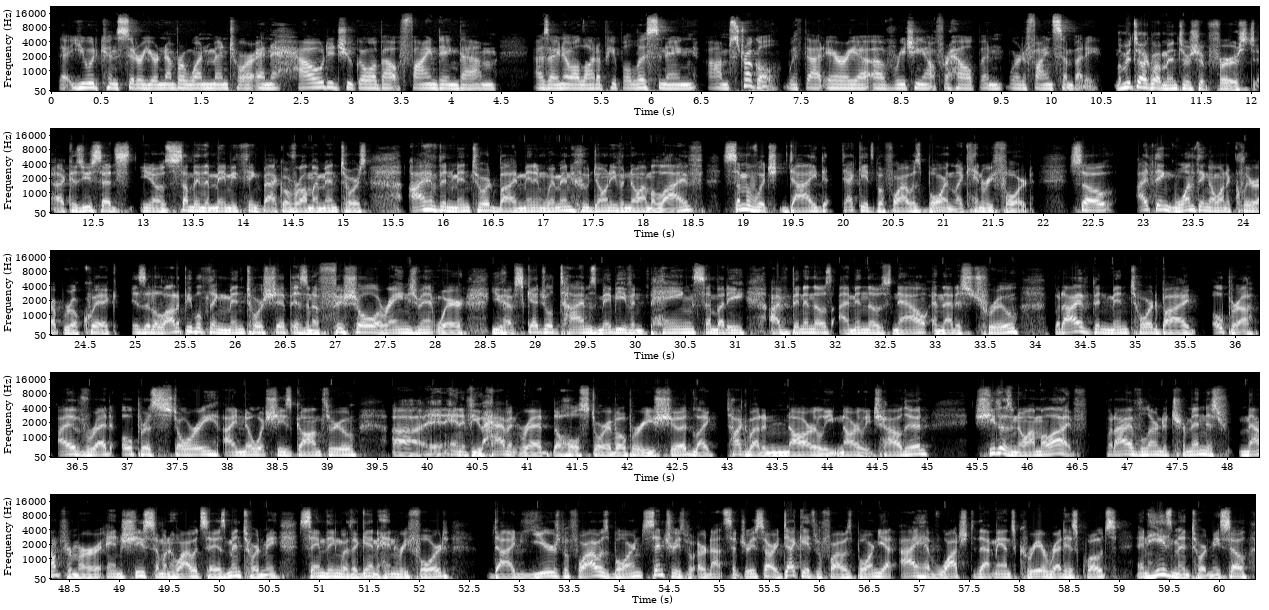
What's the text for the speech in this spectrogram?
that you would consider your number one mentor, and how did you go about finding them? As I know a lot of people listening um, struggle with that area of reaching out for help and where to find somebody. Let me talk about mentorship first, because uh, you said you know something that made me think back over all my mentors. I have been mentored by men and women who don't even know I'm alive, some of which died decades before I was born, like Henry Ford. So I think one thing I want to clear up real quick is that a lot of people think mentorship is an official arrangement where you have scheduled times, maybe even paying somebody. I've been in those, I'm in those now, and that is true. But I've been mentored by Oprah. I have read Oprah's story. I know what she's gone through. Uh, and, and if you haven't read the whole story of Oprah, you should. Like, talk about a gnarly, gnarly childhood. She doesn't know I'm alive but I've learned a tremendous amount from her, and she's someone who I would say has mentored me. Same thing with again Henry Ford died years before I was born, centuries or not centuries, sorry, decades before I was born. Yet I have watched that man's career, read his quotes, and he's mentored me. So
